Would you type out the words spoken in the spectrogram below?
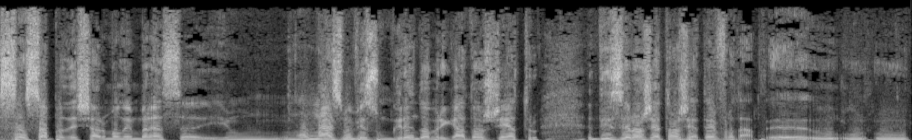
Só, só para deixar uma lembrança e um, um- mais uma vez um grande obrigado ao Getro, dizer ao Getro, ao Getro, é verdade, o, o, o-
